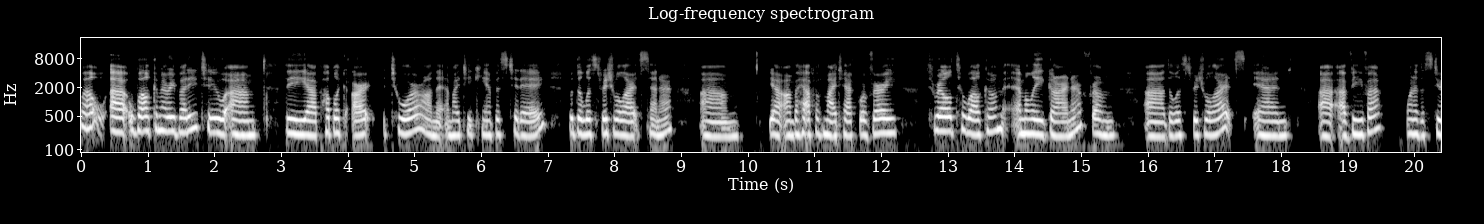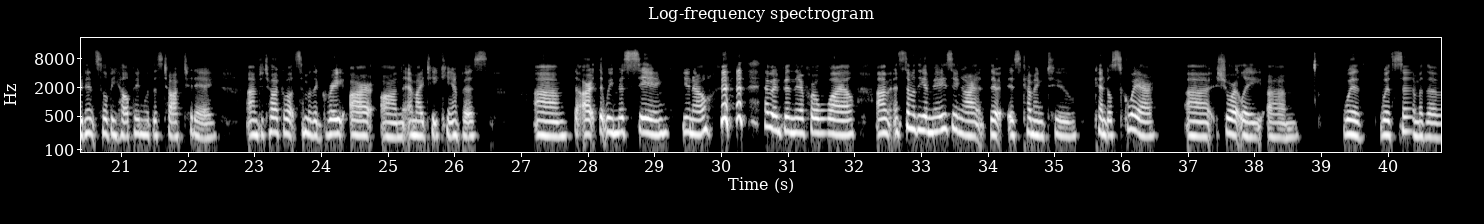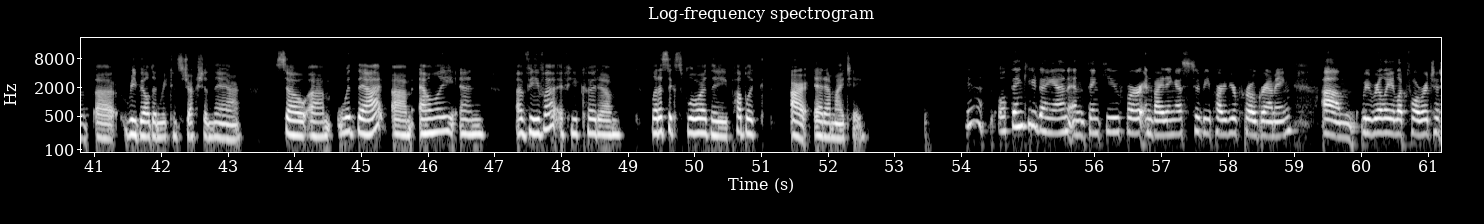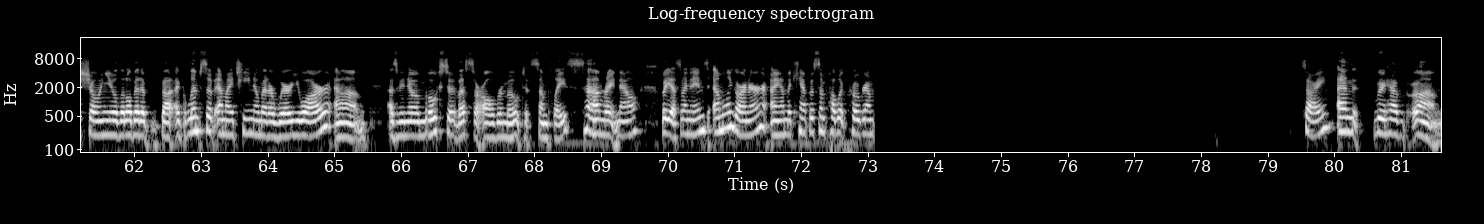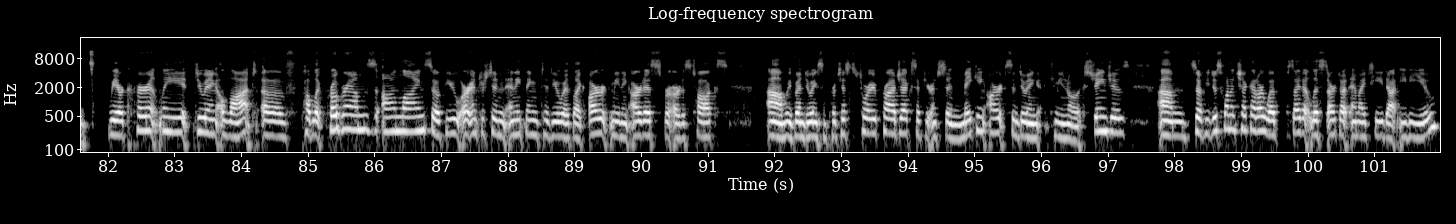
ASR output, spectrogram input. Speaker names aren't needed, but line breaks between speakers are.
Well, uh, welcome everybody to um, the uh, public art tour on the MIT campus today with the List Visual Arts Center. Um, yeah, on behalf of MITAC, we're very thrilled to welcome Emily Garner from uh, the List Visual Arts and uh, Aviva, one of the students who'll be helping with this talk today, um, to talk about some of the great art on the MIT campus um, the art that we miss seeing, you know, haven't been there for a while, um, and some of the amazing art that is coming to Kendall Square uh, shortly um, with with some of the uh, rebuild and reconstruction there. So um, with that, um, Emily and Aviva, if you could um, let us explore the public art at MIT.
Yes. Well, thank you, Diane, and thank you for inviting us to be part of your programming. Um, we really look forward to showing you a little bit about a glimpse of MIT, no matter where you are. Um, as we know, most of us are all remote at some place um, right now. But yes, my name's Emily Garner. I am the Campus and Public Programs sorry and we have um, we are currently doing a lot of public programs online. So if you are interested in anything to do with like art, meeting artists for artist talks, um, we've been doing some participatory projects if you're interested in making arts and doing communal exchanges. Um, so if you just want to check out our website at listart.mit.edu,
